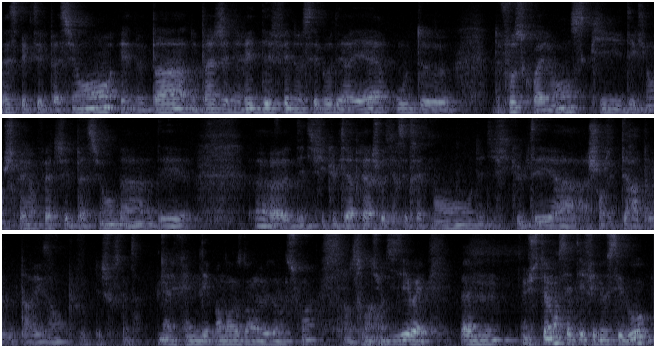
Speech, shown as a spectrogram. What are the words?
respecter le patient et ne pas, ne pas générer d'effets nocebo derrière ou de, de, fausses croyances qui déclencheraient en fait chez le patient ben, des, euh, des difficultés après à choisir ses traitements, des difficultés à, changer de thérapeute par exemple, des choses comme ça. Il y a une dépendance dans le, dans le soin. Dans tu disais, ouais. Euh, justement, cet effet nocebo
